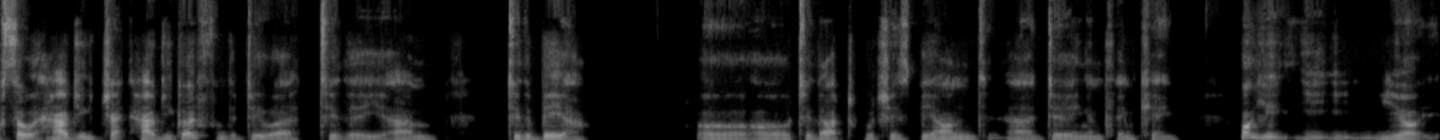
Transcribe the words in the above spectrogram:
so how do you check how do you go from the doer to the um to the beer or, or to that which is beyond uh, doing and thinking. Well, you, you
